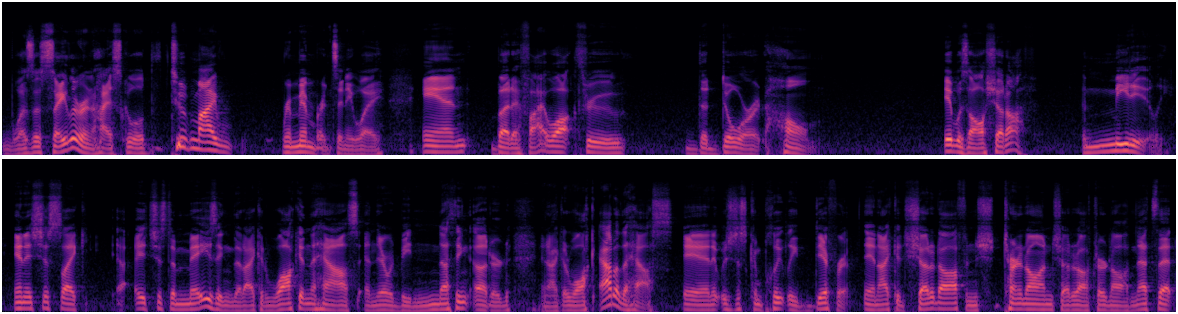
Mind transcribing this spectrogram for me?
was a sailor in high school, to my remembrance anyway. And but if I walked through the door at home, it was all shut off immediately. And it's just like it's just amazing that I could walk in the house and there would be nothing uttered, and I could walk out of the house and it was just completely different. And I could shut it off and sh- turn it on, shut it off, turn it off. And that's that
